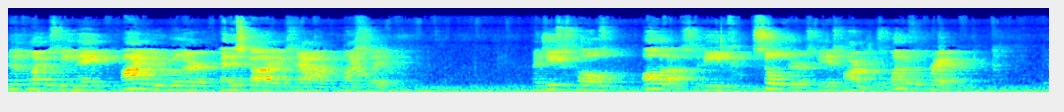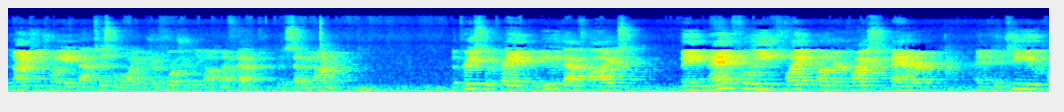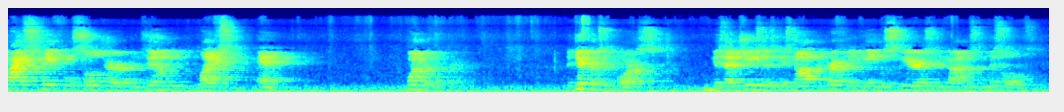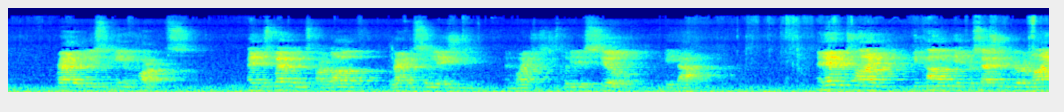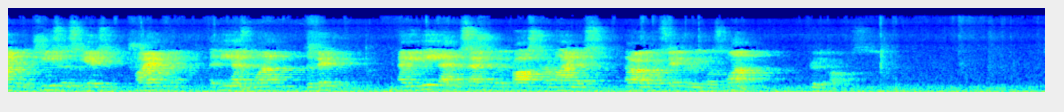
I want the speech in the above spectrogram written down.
And the point was being made, I'm the new ruler, this guy is now my slave. And Jesus calls all of us to be soldiers in his army. It's a wonderful prayer in the 1928 baptismal rite, which unfortunately got left out in the 79. The priest would pray that the newly baptized may manfully fight under Christ's banner and continue Christ's faithful soldier until life's end. Wonderful prayer. The difference, of course, is that Jesus is not an earthly king with spears and guns and missiles. Rather, he is the king of hearts. And his weapons are love, reconciliation, and righteousness. But it is still a battle. And every time we come in procession, we're reminded that Jesus is triumphant, that he has won the victory. And we lead that procession to the cross to remind us that our Lord's victory was won through the cross.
